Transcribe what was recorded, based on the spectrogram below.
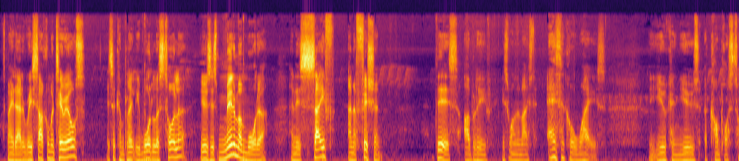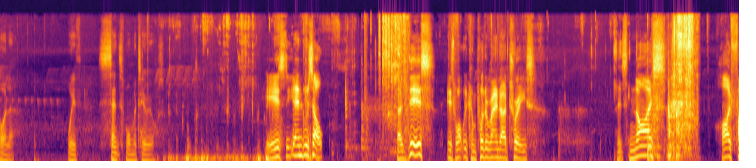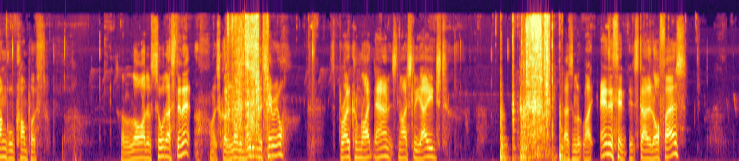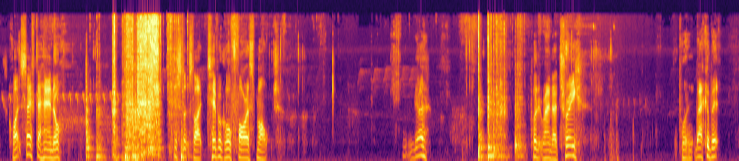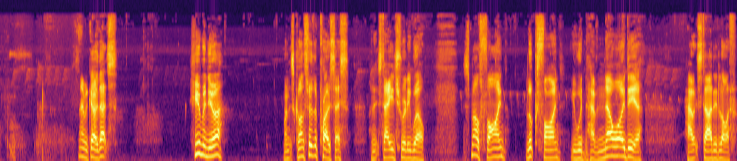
It's made out of recycled materials. It's a completely waterless toilet uses minimum water and is safe and efficient. This, I believe, is one of the most ethical ways that you can use a compost toilet with sensible materials. Here's the end result. So this is what we can put around our trees. It's nice, high fungal compost. It's got a lot of sawdust in it, or it's got a lot of woody material. It's broken right down, it's nicely aged. Doesn't look like anything it started off as. It's quite safe to handle. Just looks like typical forest mulch. There we go. Put it around our tree. Putting it back a bit. There we go, that's humanure when it's gone through the process and it's aged really well. It smells fine, looks fine. You wouldn't have no idea how it started life.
